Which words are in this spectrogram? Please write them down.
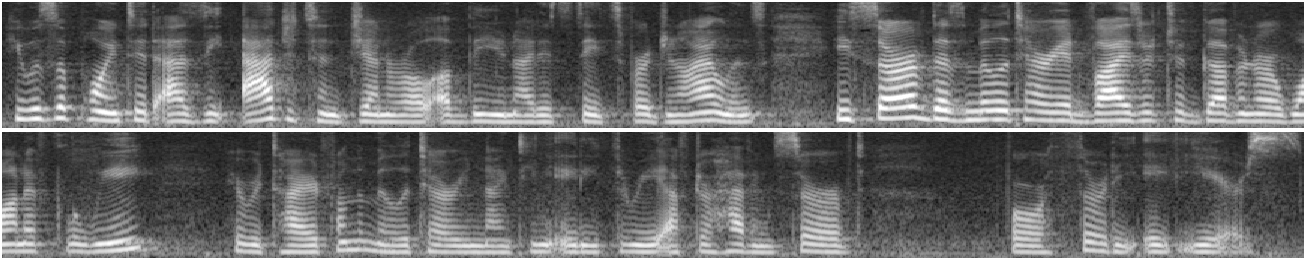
he was appointed as the Adjutant General of the United States Virgin Islands. He served as military advisor to Governor Juan F. Luis. He retired from the military in 1983 after having served for 38 years.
